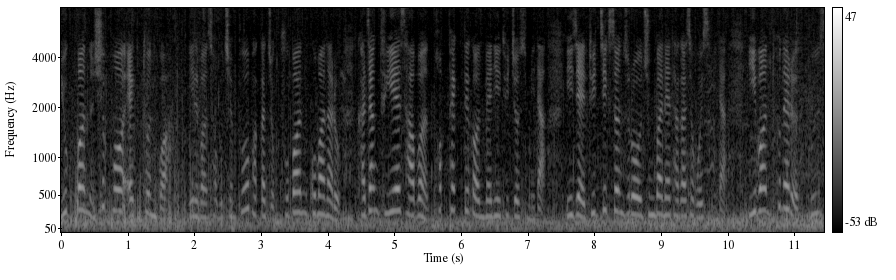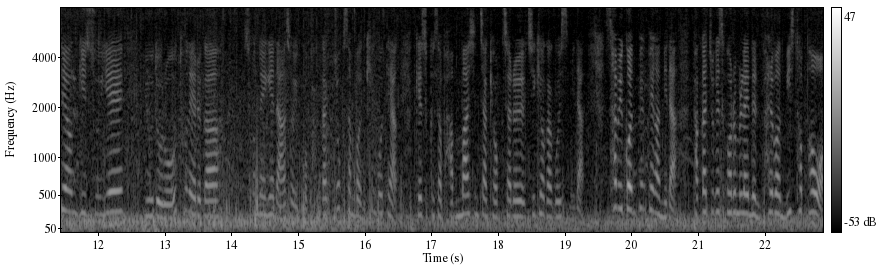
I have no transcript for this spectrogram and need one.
6번 슈퍼 액톤과 1번 서부 챔프, 바깥쪽 9번 고마나루, 가장 뒤에 4번 퍼펙트 건맨이 뒤쫓습니다. 이제 뒷직선주로 중반에 다가서고 있습니다. 2번 토네르, 문세영 기수의 유도로 토네르가 선행에 나서 있고 바깥쪽 3번 킹고태양 계속해서 밥마신차 격차를 지켜가고 있습니다. 3위권 팽팽합니다. 바깥쪽에서 걸음을 내는 8번 미스터 파워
